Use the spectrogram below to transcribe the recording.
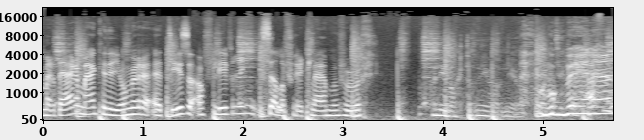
Maar daar maken de jongeren uit deze aflevering zelf reclame voor. Oh nee, wacht, opnieuw, opnieuw. Moet ik beginnen?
